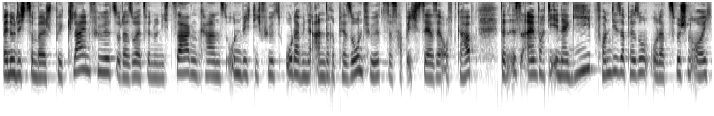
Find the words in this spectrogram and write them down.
Wenn du dich zum Beispiel klein fühlst oder so, als wenn du nichts sagen kannst, unwichtig fühlst oder wie eine andere Person fühlst, das habe ich sehr, sehr oft gehabt, dann ist einfach die Energie von dieser Person oder zwischen euch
